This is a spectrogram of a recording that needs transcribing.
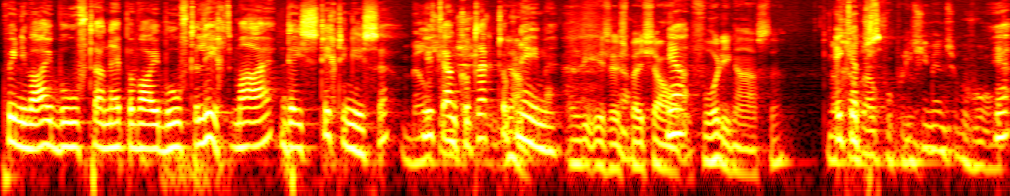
ik weet niet waar je behoefte aan hebt en waar je behoefte ligt. Maar deze stichting is er. Je kan contact Ja. opnemen. En die is er Ja. speciaal Ja. voor die naasten. En Dat Ik geldt heb- ook voor politiemensen bijvoorbeeld.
